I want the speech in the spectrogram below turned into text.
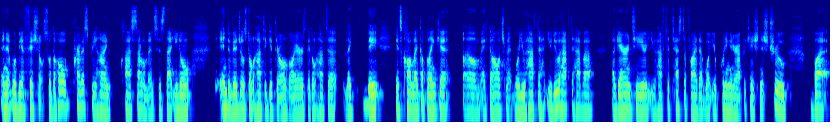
and it would be official. So the whole premise behind class settlements is that you don't individuals don't have to get their own lawyers. They don't have to like they. It's called like a blanket um, acknowledgement where you have to you do have to have a a guarantee or you have to testify that what you're putting in your application is true. But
